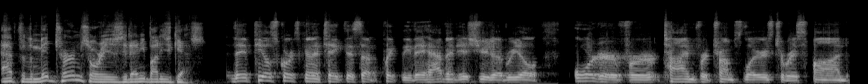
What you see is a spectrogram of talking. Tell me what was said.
after the midterms, or is it anybody's guess? The appeals court's going to take this up quickly. They haven't issued a real order for time for Trump's lawyers to respond,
